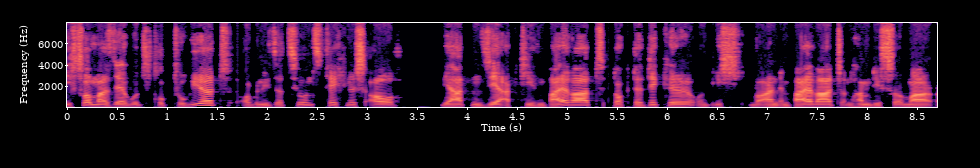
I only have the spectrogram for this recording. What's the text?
die Firma sehr gut strukturiert, organisationstechnisch auch. Wir hatten sehr aktiven Beirat. Dr. Dicke und ich waren im Beirat und haben die Firma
